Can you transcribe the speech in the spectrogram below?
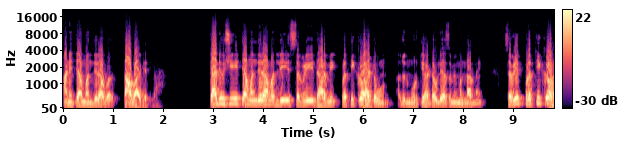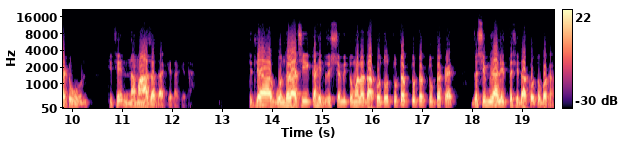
आणि त्या मंदिरावर ताबा घेतला. त्या दिवशी त्या मंदिरामधली सगळी धार्मिक प्रतीकं हटवून अजून मूर्ती हटवली असं मी म्हणणार नाही सगळी प्रतीकं हटवून तिथे नमाज अदा केला गेला. तिथल्या गोंधळाची काही दृश्य मी तुम्हाला दाखवतो तुटक तुटक तुटक आहेत. जशी मिळाली तशी दाखवतो बघा.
